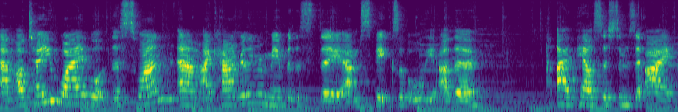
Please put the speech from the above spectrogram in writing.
um, I'll tell you why I bought this one um, I can't really remember this, the um, specs of all the other IPL systems that I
